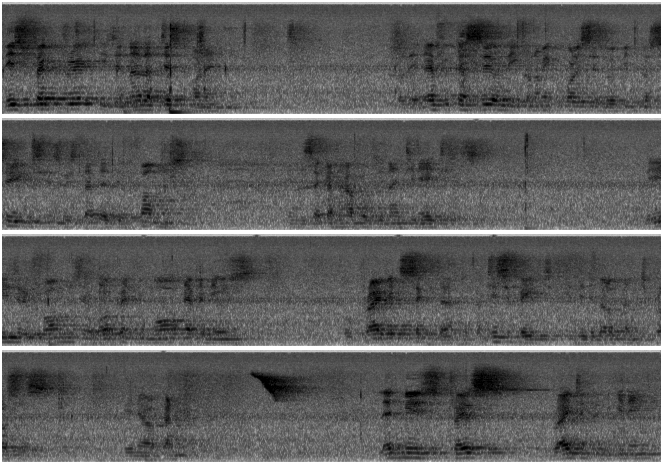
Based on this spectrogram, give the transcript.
This factory is another testimony for the efficacy of the economic policies we've been pursuing since we started the reforms in the second half of the 1980s. These reforms have opened more avenues for private sector to participate in the development process in our country. Let me stress right at the beginning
